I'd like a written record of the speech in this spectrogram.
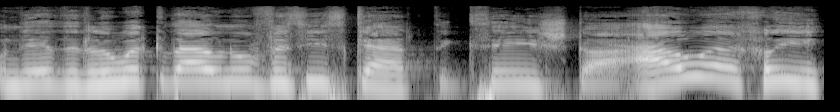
und jeder schaut auch nur für sein Gärtchen. Siehst da auch ein bisschen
